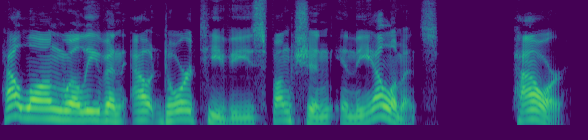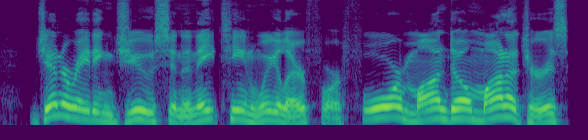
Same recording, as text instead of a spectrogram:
How long will even outdoor TVs function in the elements? Power. Generating juice in an 18 wheeler for four Mondo monitors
